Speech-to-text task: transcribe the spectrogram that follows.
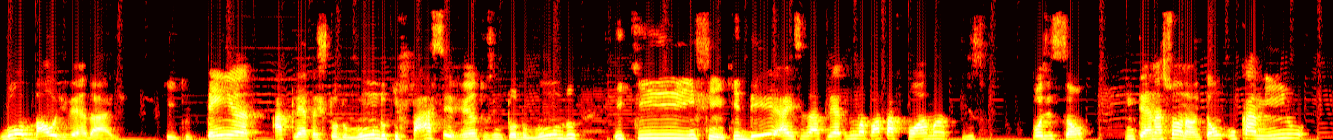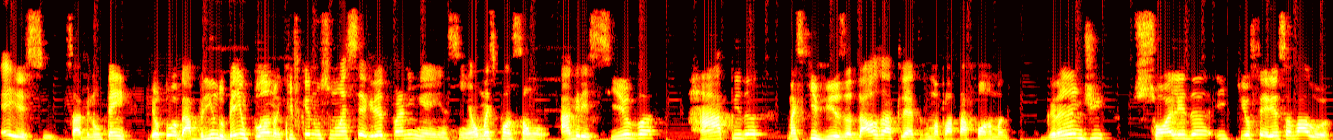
global de verdade que, que tenha atletas de todo mundo, que faça eventos em todo mundo e que, enfim, que dê a esses atletas uma plataforma de exposição internacional. Então, o caminho é esse, sabe? Não tem. Eu estou abrindo bem o plano aqui porque isso não é segredo para ninguém. Assim, é uma expansão agressiva, rápida, mas que visa dar aos atletas uma plataforma grande, sólida e que ofereça valor.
